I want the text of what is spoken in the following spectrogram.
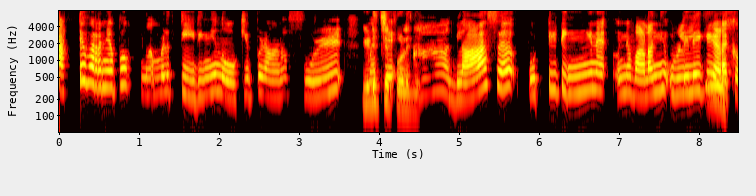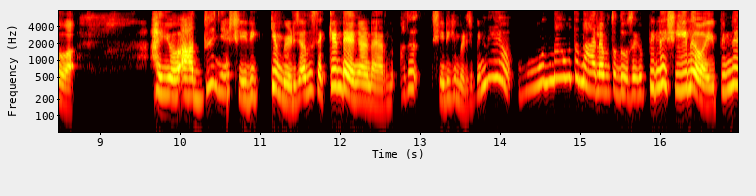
കട്ട് പറഞ്ഞപ്പോ നമ്മൾ തിരിഞ്ഞു നോക്കിയപ്പോഴാണ് ഫുൾ ആ ഗ്ലാസ് പൊട്ടിയിട്ട് ഇങ്ങനെ ഇങ്ങനെ വളഞ്ഞ് ഉള്ളിലേക്ക് കിടക്കുവാ. കിടക്കുക അയ്യോ അത് ഞാൻ ശരിക്കും പേടിച്ചു. അത് സെക്കൻഡ് ഡേ എങ്ങാണ്ടായിരുന്നു. അത് ശരിക്കും പേടിച്ചു. പിന്നെ മൂന്നാമത്തെ നാലാമത്തെ ദിവസം പിന്നെ ശീലമായി. പിന്നെ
